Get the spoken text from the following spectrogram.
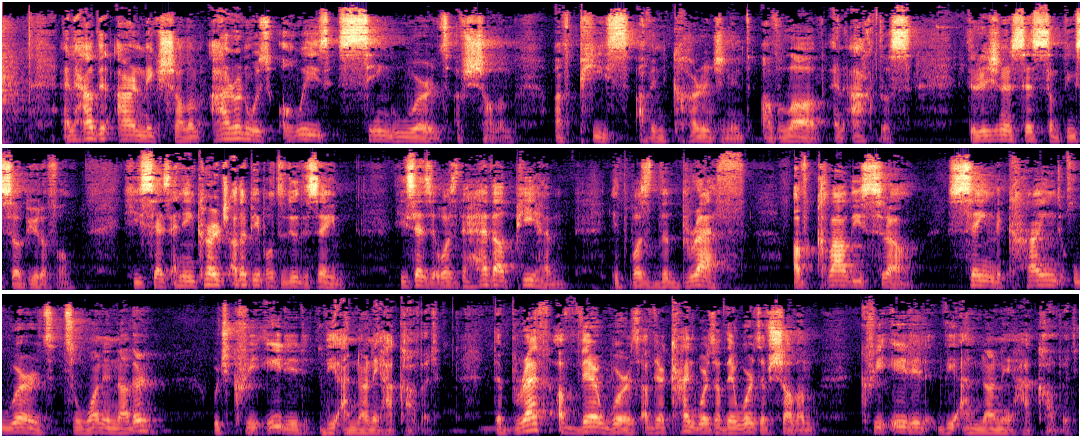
And how did Aaron make shalom? Aaron was always saying words of shalom, of peace, of encouragement, of love, and achdus. The Rishon says something so beautiful. He says, and he encouraged other people to do the same. He says it was the Hevel Pihem, it was the breath of Klal Yisrael saying the kind words to one another, which created the Anani HaKavod. The breath of their words, of their kind words, of their words of Shalom, created the Anani HaKavod.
